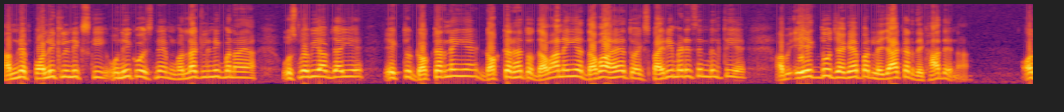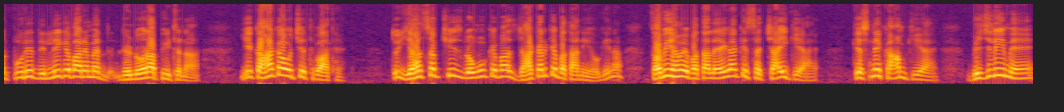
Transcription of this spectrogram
हमने पॉलीक्लिनिक्स की उन्हीं को इसने मोहल्ला क्लिनिक बनाया। उसमें भी आप जाइए एक तो डॉक्टर नहीं है डॉक्टर है तो दवा नहीं है दवा है तो एक्सपायरी मेडिसिन मिलती है। अब एक दो जगह पर ले जाकर दिखा देना और पूरे दिल्ली के बारे में ढिंडोरा पीटना ये कहाँ का उचित बात है? तो यह सब चीज़ लोगों के पास जाकर के बतानी होगी ना। तभी हमें पता लगेगा कि सच्चाई क्या है किसने काम किया है। बिजली में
